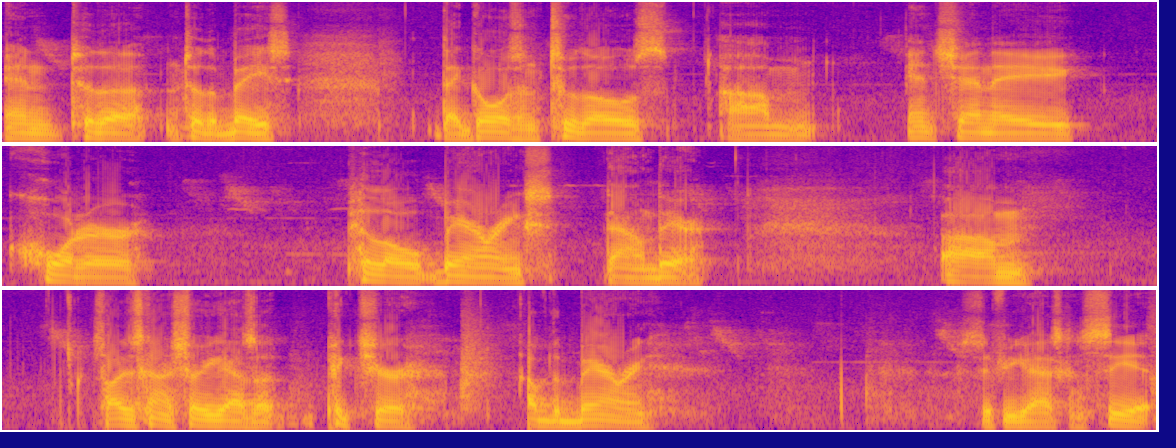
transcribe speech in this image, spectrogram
and to the to the base that goes into those um, inch and a quarter pillow bearings down there. Um, so I just kind of show you guys a picture of the bearing. See if you guys can see it.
